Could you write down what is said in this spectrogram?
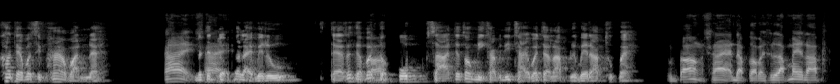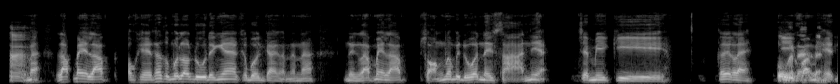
เข้าใจว่าสิบห้าวันนะใช่มันจะใช่จบเมื่อไหร่ไม่รู้ แต่ถ้าเกิดว่าถูจกต้บองปุ๊บศาลจะต้องมีคำวินิจฉัยว่าจะรับหรือไม่รับถูกไหมถูกต้องใช่อันดับต่อไปคือรับไม่รับอ่าใช่ไหมรับไม่รับโอเค ถ้าสมมติเราดูในแง่กระบวนการก่อนนั้นนะหนึ่งรับไม่รับสองต้องไปดูว่าในศาลเนี่ย จะมีกี่เขาเรียกอะไรกี่ความเห็น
